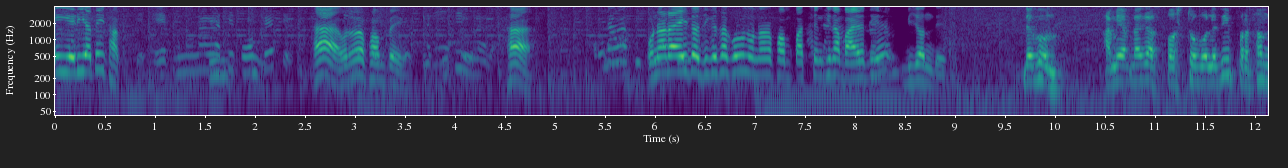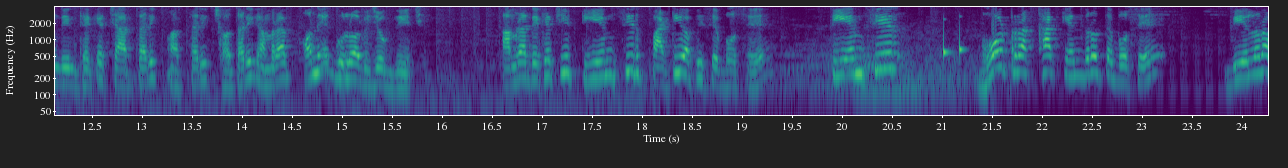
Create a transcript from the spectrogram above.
এই এরিয়াতেই থাকতো এখন ওনারা কি ফর্ম পেয়েছে? হ্যাঁ ওনারা ফর্ম পেয়ে গেছে। না খুশি ওনারা? হ্যাঁ। ওনারা এই তো জিজ্ঞাসা করুন ওনারা ফর্ম পাচ্ছেন কিনা বাইরে থেকে বিজন দেব। দেখুন আমি আপনাকে স্পষ্ট বলে দিই প্রথম দিন থেকে চার তারিখ পাঁচ তারিখ ছ তারিখ আমরা অনেকগুলো অভিযোগ দিয়েছি। আমরা দেখেছি টিএমসির পার্টি অফিসে বসে টিএমসির ভোট রক্ষা কেন্দ্রতে বসে বিএলওরা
